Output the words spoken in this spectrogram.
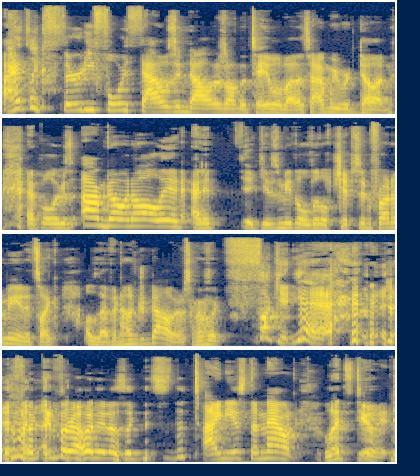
I had like thirty four thousand dollars on the table by the time we were done, and Polo goes, "I'm going all in," and it it gives me the little chips in front of me and it's like eleven hundred dollars. And I was like, fuck it, yeah. Just fucking throw it in. I was like, this is the tiniest amount. Let's do it.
